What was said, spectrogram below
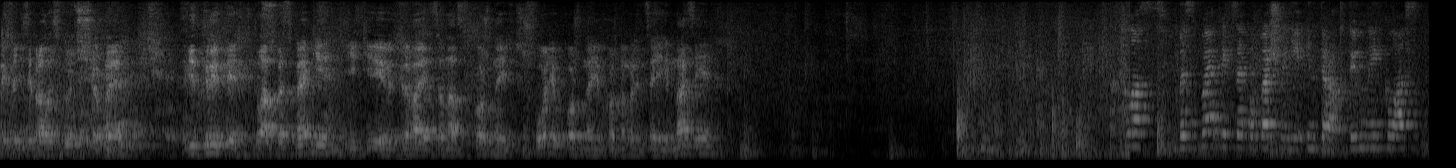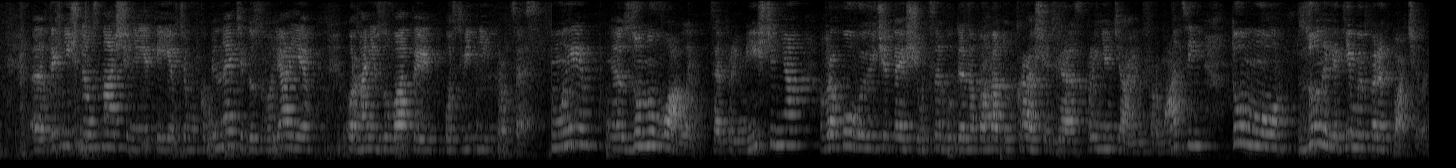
Ми сьогодні зібралися тут, щоб відкрити клас безпеки, який відкривається у нас в кожній школі, в, кожній, в кожному ліцеї гімназії. Клас безпеки це, по-перше, є інтерактивний клас. Е, Технічне оснащення, яке є в цьому кабінеті, дозволяє організувати освітній процес. Ми е, зонували це приміщення, враховуючи те, що це буде набагато краще для сприйняття інформації, тому зони, які ми передбачили.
